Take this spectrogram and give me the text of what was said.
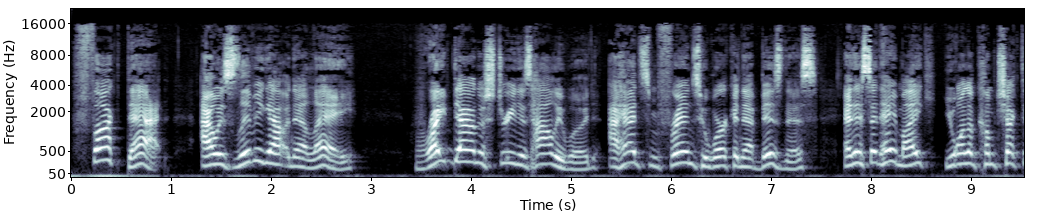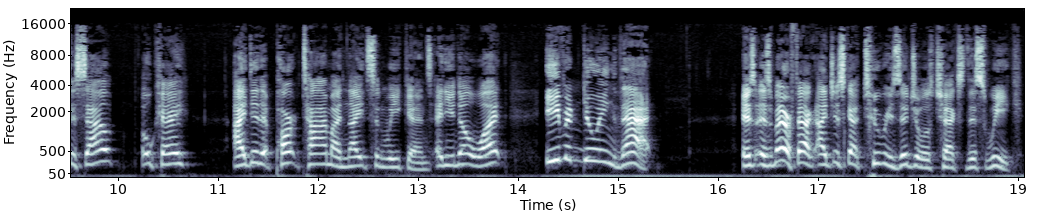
Fuck that. I was living out in LA. Right down the street is Hollywood. I had some friends who work in that business, and they said, Hey, Mike, you want to come check this out? Okay. I did it part time on nights and weekends. And you know what? Even doing that, as, as, a matter of fact, I just got two residuals checks this week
